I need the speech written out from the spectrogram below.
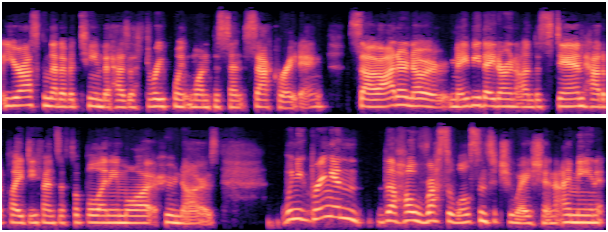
you're asking that of a team that has a 3.1% sack rating. So I don't know. Maybe they don't understand how to play defensive football anymore. Who knows? When you bring in the whole Russell Wilson situation, I mean,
